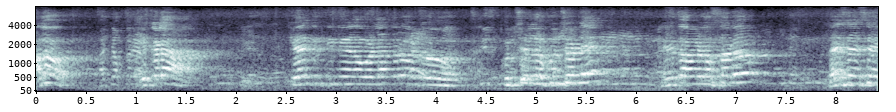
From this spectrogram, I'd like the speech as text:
హలో. ఇక్కడ కేక్ తినే వాళ్ళందరూ అటు కుర్చీల్లో కూర్చోండి. మిగతా వాళ్ళు వస్తారు. దయచేసి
